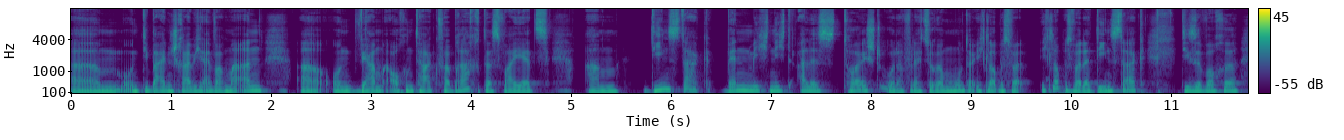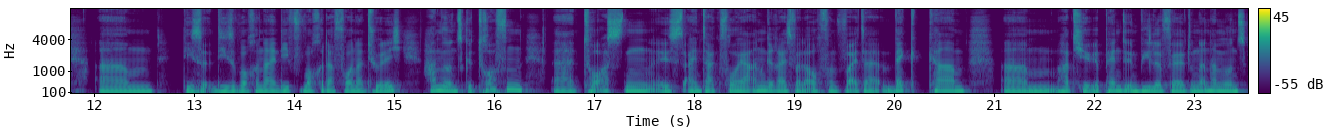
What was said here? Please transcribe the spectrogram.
ähm, und die beiden schreibe ich einfach mal an. Äh, und wir haben auch einen Tag verbracht. Das war jetzt am Dienstag, wenn mich nicht alles täuscht, oder vielleicht sogar Montag, ich glaube, es war, ich glaube, es war der Dienstag diese Woche. Ähm, diese, diese Woche, nein, die Woche davor natürlich, haben wir uns getroffen. Äh, Thorsten ist einen Tag vorher angereist, weil er auch von weiter weg kam, ähm, hat hier gepennt in Bielefeld und dann haben wir uns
